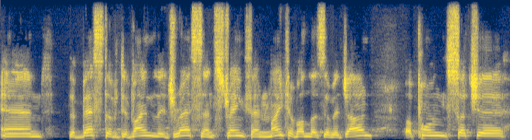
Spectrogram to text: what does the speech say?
and the best of Divinely dress and strength and might of Allah upon such a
